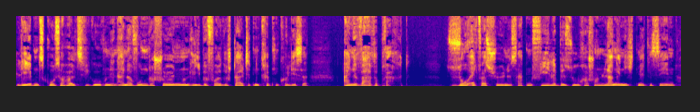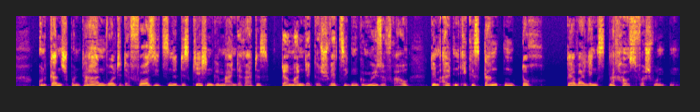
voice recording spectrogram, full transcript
lebensgroße Holzfiguren in einer wunderschönen und liebevoll gestalteten Krippenkulisse. Eine wahre Pracht. So etwas Schönes hatten viele Besucher schon lange nicht mehr gesehen, und ganz spontan wollte der Vorsitzende des Kirchengemeinderates, der Mann der geschwätzigen Gemüsefrau, dem alten Eckes danken, doch der war längst nach Haus verschwunden.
